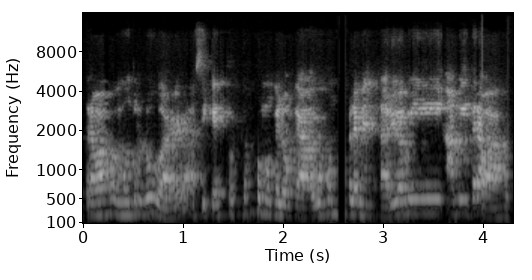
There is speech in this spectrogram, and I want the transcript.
trabajo en otro lugar, así que esto, es como que lo que hago complementario a mi, a mi trabajo.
